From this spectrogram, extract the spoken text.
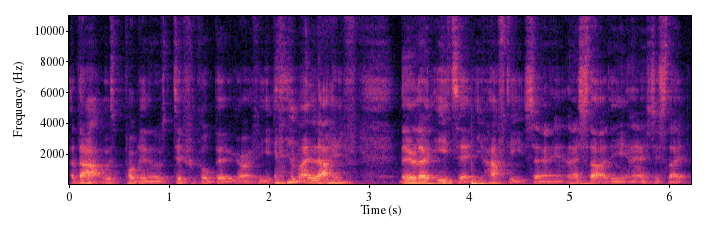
that was probably the most difficult burger I've eaten in my life. They were like, eat it, you have to eat something. And I started eating it, it was just like,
